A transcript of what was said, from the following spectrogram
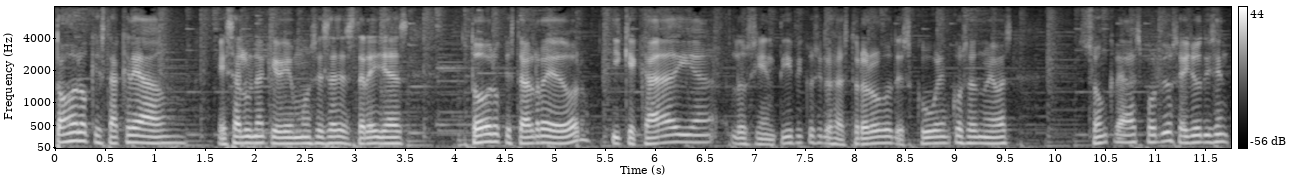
todo lo que está creado, esa luna que vemos, esas estrellas, todo lo que está alrededor y que cada día los científicos y los astrólogos descubren cosas nuevas, son creadas por Dios. Ellos dicen,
